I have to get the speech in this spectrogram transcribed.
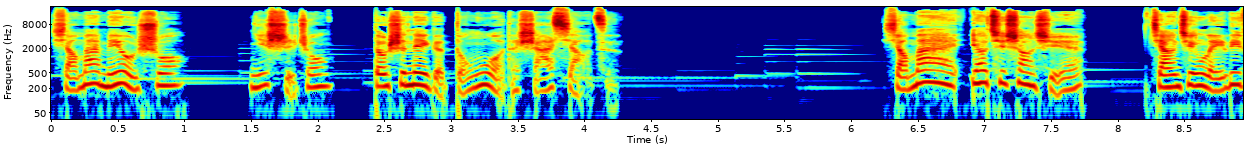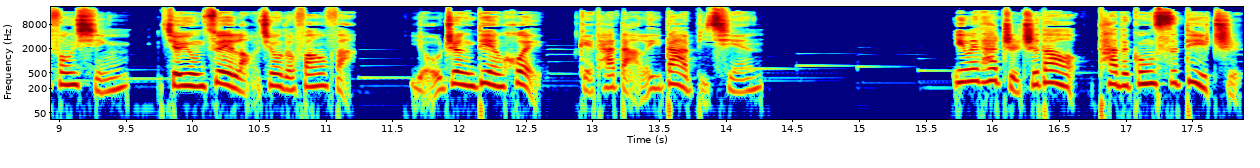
小麦没有说：“你始终都是那个懂我的傻小子。”小麦要去上学，将军雷厉风行，就用最老旧的方法，邮政电汇给他打了一大笔钱。因为他只知道他的公司地址，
